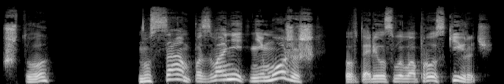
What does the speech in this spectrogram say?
Что? Ну сам позвонить не можешь? повторил свой вопрос Кирыч.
